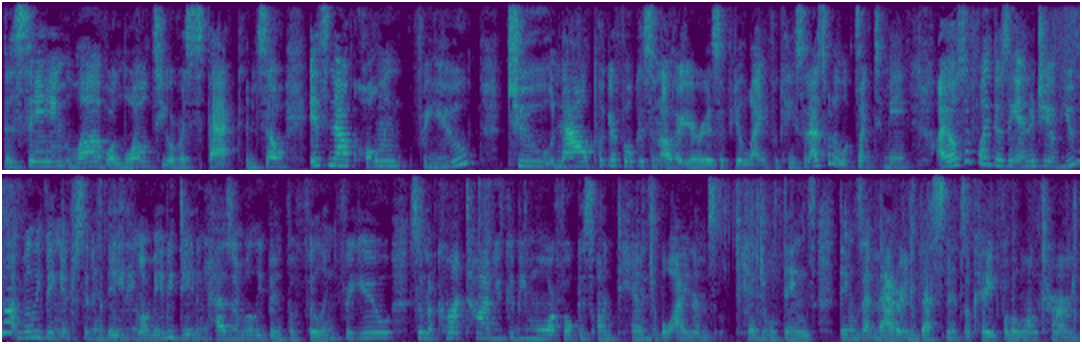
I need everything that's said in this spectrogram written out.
the same love or loyalty or respect and so it's now calling for you to now put your focus in other areas of your life. Okay, so that's what it looks like to me. I also feel like there's the energy of you not really being interested in dating, or maybe dating hasn't really been fulfilling for you. So in the current time, you could be more focused on tangible items, tangible things, things that matter, investments, okay, for the long term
